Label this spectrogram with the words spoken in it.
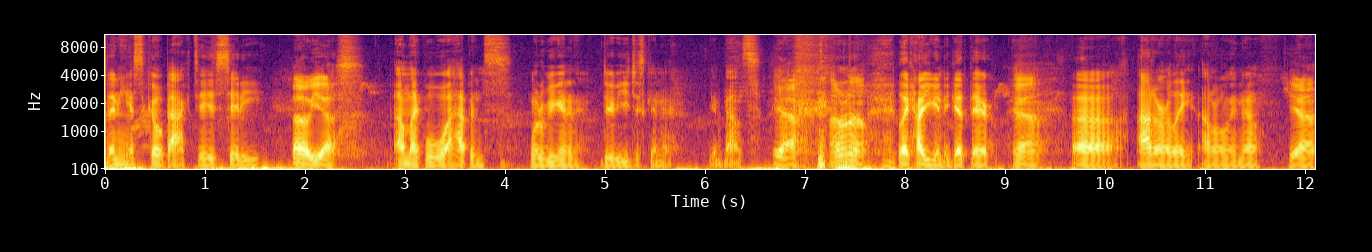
then he has to go back to his city. Oh yes, I'm like, well, what happens? What are we gonna do? You just gonna gonna bounce? yeah. I don't know. Like, how you gonna get there? Yeah, Uh, I don't really, I don't really know. yeah.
